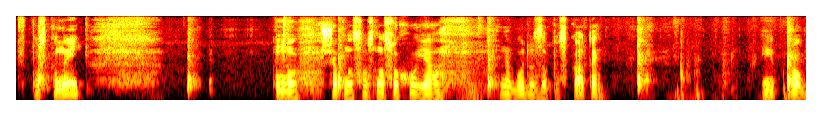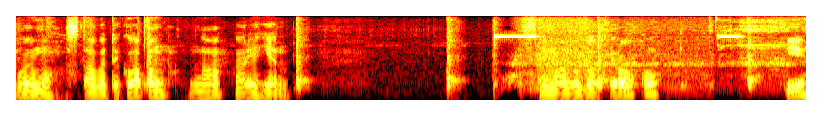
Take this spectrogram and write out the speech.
впускний. Ну, щоб насос на суху я не буду запускати. І пробуємо ставити клапан на реген. Знімаємо блокировку і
